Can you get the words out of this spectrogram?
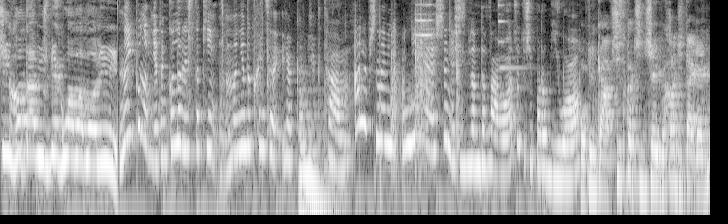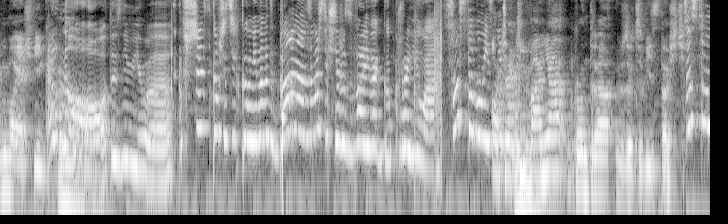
Cicho, tam już mnie głowa boli. No i ponownie ten kolor jest taki, no nie do końca jak, jak tam. Ale przynajmniej, o nie, średnio się zblendowało. Co tu się porobiło? Muffinka, wszystko ci dzisiaj wychodzi tak jak mi moja świnka. Ej no, to jest niemiłe. Wszystko przeciwko mnie, nawet banan. Zobaczcie jak się rozwalił, jak go kroiłam. Co z tobą jest nie tak? Oczekiwania kontra rzeczywistość. Co z tobą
